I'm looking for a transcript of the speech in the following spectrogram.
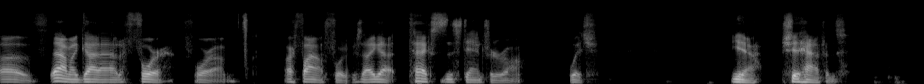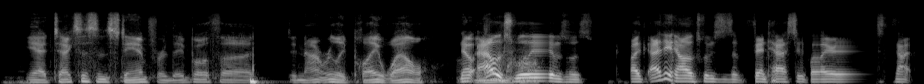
of oh my god, out of four for um our final four because I got Texas and Stanford wrong, which you know shit happens. Yeah, Texas and Stanford, they both uh did not really play well. No, Alex Williams was like I think Alex Williams is a fantastic player. It's not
